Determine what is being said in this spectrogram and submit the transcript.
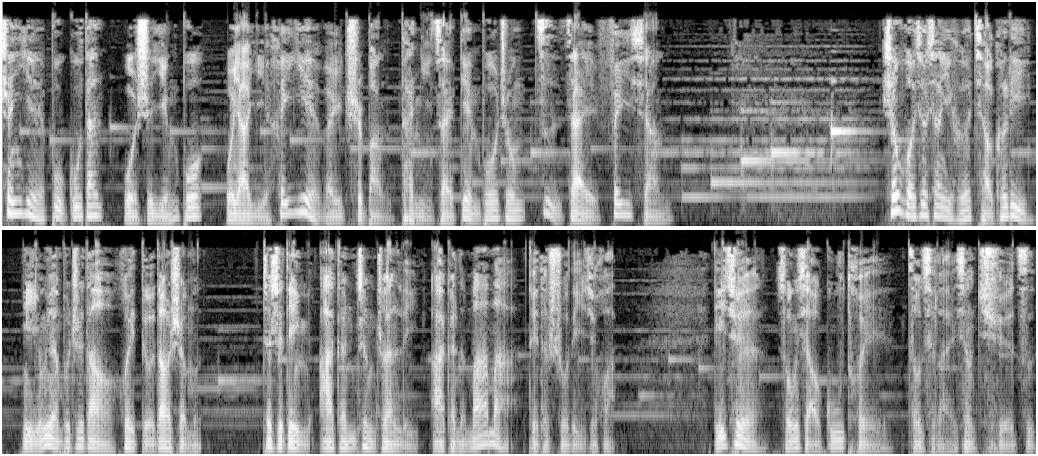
深夜不孤单，我是迎波，我要以黑夜为翅膀，带你在电波中自在飞翔。生活就像一盒巧克力，你永远不知道会得到什么。这是电影《阿甘正传》里阿甘的妈妈对他说的一句话。的确，从小孤腿走起来像瘸子，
